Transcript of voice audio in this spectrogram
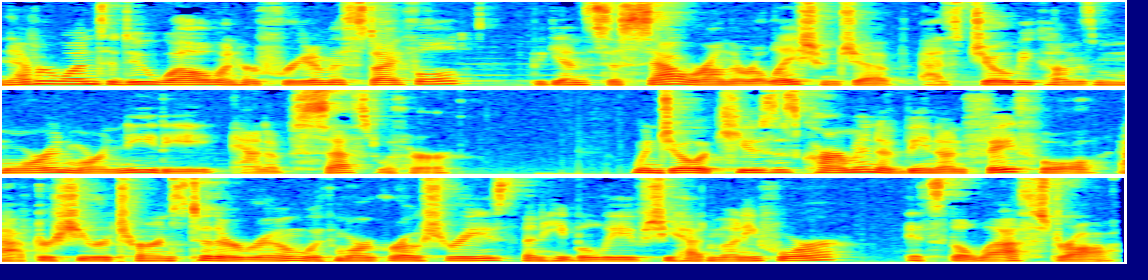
never one to do well when her freedom is stifled, begins to sour on the relationship as Joe becomes more and more needy and obsessed with her. When Joe accuses Carmen of being unfaithful after she returns to their room with more groceries than he believed she had money for, it's the last straw.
